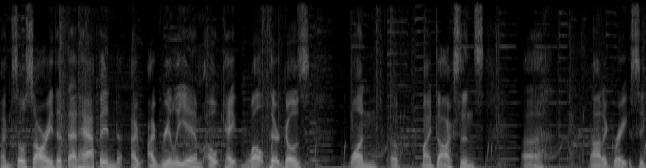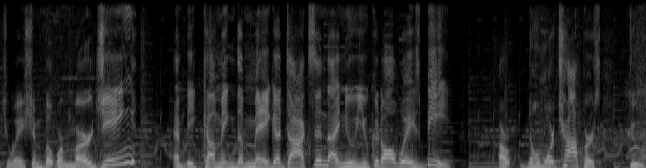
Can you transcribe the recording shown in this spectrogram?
I'm so sorry that that happened. I, I really am. Okay, well, there goes one of my dachshunds. Uh, not a great situation, but we're merging and becoming the mega dachshund I knew you could always be. Or no more choppers. Dude.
